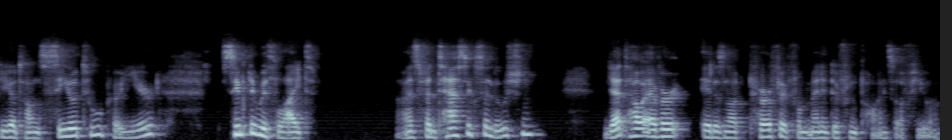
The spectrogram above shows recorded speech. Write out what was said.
gigatons CO2 per year, simply with light. It's a fantastic solution. Yet, however, it is not perfect from many different points of view.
